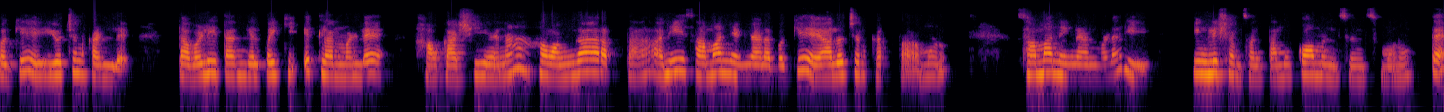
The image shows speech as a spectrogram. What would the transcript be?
बगे योचन काढले तावळी तांगेल पैकी एकलान म्हणलें ಅವಕಾಶೀಯನ? ಅವಂಗಾರಪ್ತ ಅನೇ ಸಾಮಾನ್ಯ ಜ್ಞಾನ ಬಗ್ಗೆ ಆಲೋಚನಕರ್ತ ಮೂಣು ಸಾಮಾನ್ಯ ಜ್ಞಾನ ಮಳರಿ ಇಂಗ್ಲಿಷ್ ಅಂಸಂಗ್ತಾಮು ಕಾಮನ್ ಸೆನ್ಸ್ ಮೂಣು ತೆ.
